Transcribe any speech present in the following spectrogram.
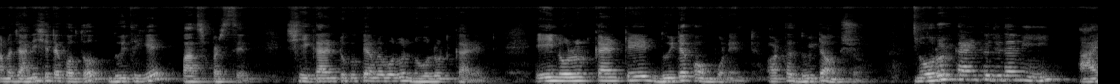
আমরা জানি সেটা কত? দুই থেকে পাঁচ পার্সেন্ট সেই কারেন্টটুকুকে আমরা বলব নো লোড কারেন্ট এই নো লোড কারেন্টের দুইটা কম্পোনেন্ট অর্থাৎ দুইটা অংশ। নো লোড কারেন্টকে যদি আমি আই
